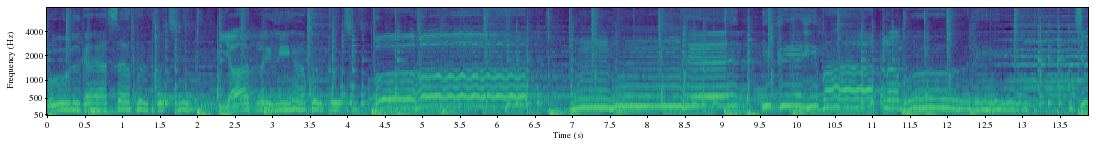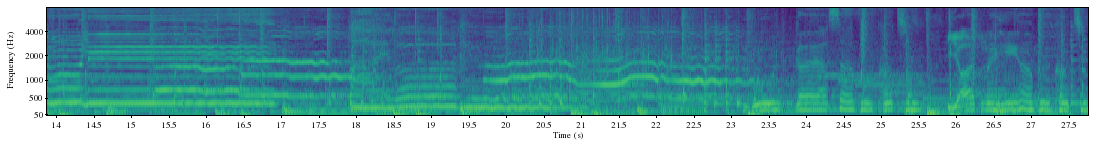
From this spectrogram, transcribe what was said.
भूल गया सब कुछ। याद नहीं अब कुछ। ओ हो くコツ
